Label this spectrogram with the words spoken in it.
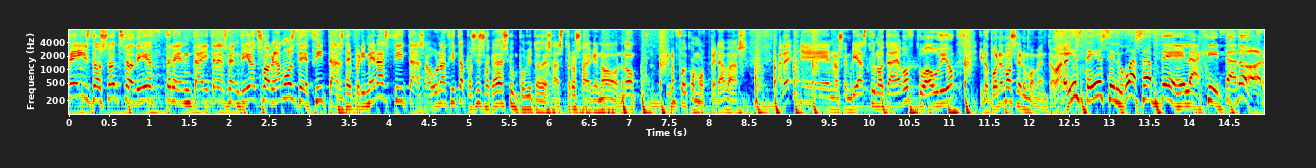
628 10 33 28. Hablamos de citas, de primeras citas. Alguna cita, pues eso, queda un poquito desastrosa, que no, no, que no fue como esperabas. ¿Vale? Eh, nos envías tu nota de voz, tu audio y lo ponemos en un momento, ¿vale? Este es el WhatsApp de El Agitador.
